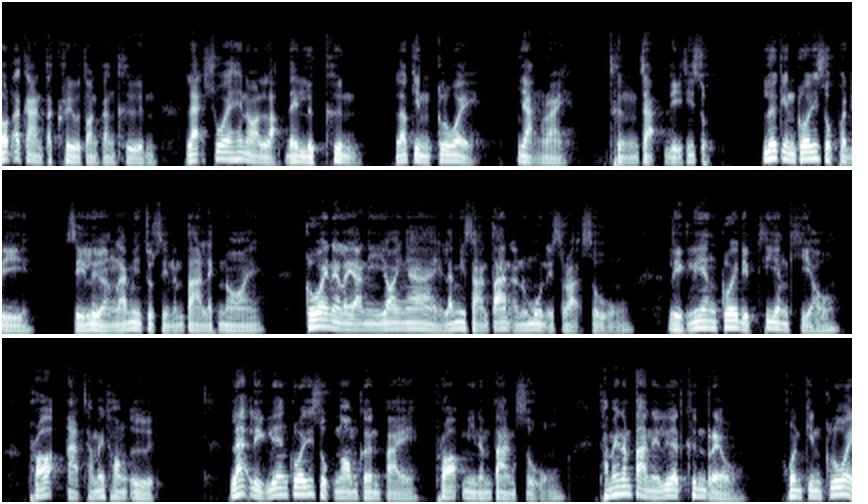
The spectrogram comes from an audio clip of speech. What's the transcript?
ลดอาการตะคริวตอนกลางคืน และช่วยให้นอนหลับได้ลึกขึ้น แล้วกินกล้วยอย่างไร ถึงจะดีที่สุด เลือกกินกล้วยที่สุกพอดี สีเหลืองและมีจุดสีน้ำตาลเล็กน้อย กล้วยในระยะนี้ย่อยง่าย และมีสารต้านอนุมูลอิสระสูง หลีกเลี่ยงกล้วยดิบที่ยังเขียว เพราะอาจทำให้ท้องอืดและหลีกเลี่ยงกล้วยที่สุกงอมเกินไป เพราะมีน้ำตาลสูงทำให้น้ำตาลในเลือดขึ้นเร็ว ควรกินกล้วย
